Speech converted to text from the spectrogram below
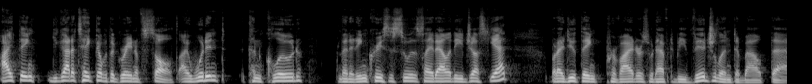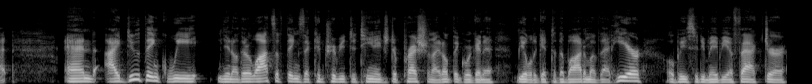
I think you got to take that with a grain of salt. I wouldn't conclude that it increases suicidality just yet, but I do think providers would have to be vigilant about that. And I do think we, you know, there are lots of things that contribute to teenage depression. I don't think we're going to be able to get to the bottom of that here. Obesity may be a factor,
